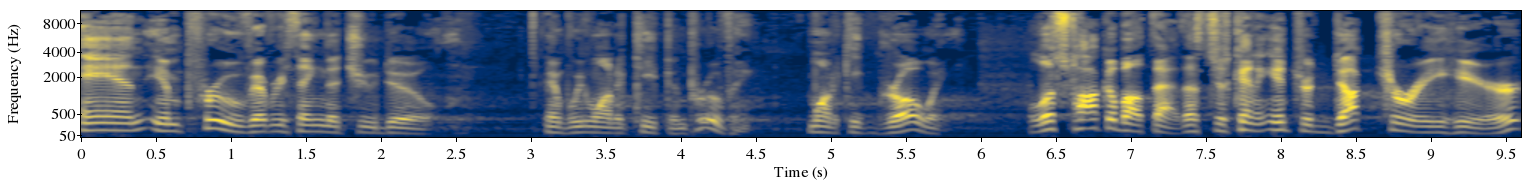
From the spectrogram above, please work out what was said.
and improve everything that you do and we want to keep improving, want to keep growing. Let's talk about that. That's just kind of introductory here.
